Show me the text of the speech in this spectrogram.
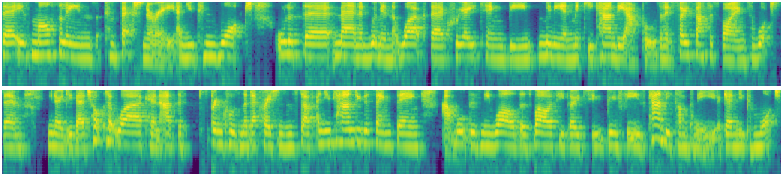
there is marceline's confectionery and you can watch all of the men and women that work there creating the minnie and mickey candy apples. And it's so satisfying to watch them, you know, do their chocolate work and add the sprinkles and the decorations and stuff. And you can do the same thing at Walt Disney World as well. If you go to Goofy's Candy Company, again, you can watch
